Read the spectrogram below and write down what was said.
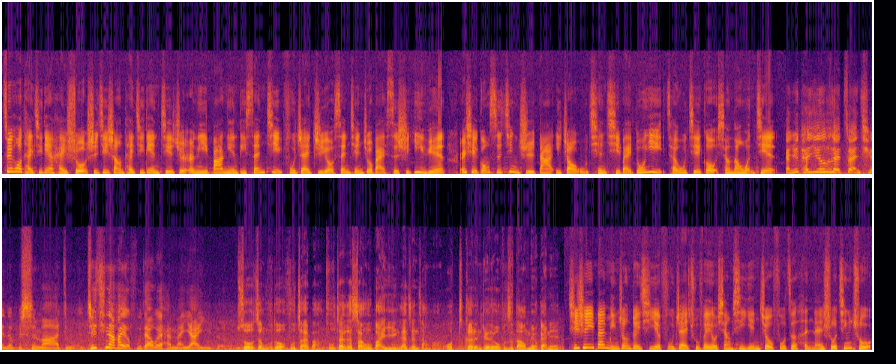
最后，台积电还说，实际上台积电截至二零一八年第三季负债只有三千九百四十亿元，而且公司净值达一兆五千七百多亿，财务结构相当稳健。感觉台积电是在赚钱的，不是吗？怎么？其实听到它有负债，我也还蛮讶异的。所有政府都有负债吧？负债个三五百亿应该正常吗？我个人觉得我不知道，我没有概念。其实一般民众对企业负债，除非有详细研究，否则很难说清楚。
